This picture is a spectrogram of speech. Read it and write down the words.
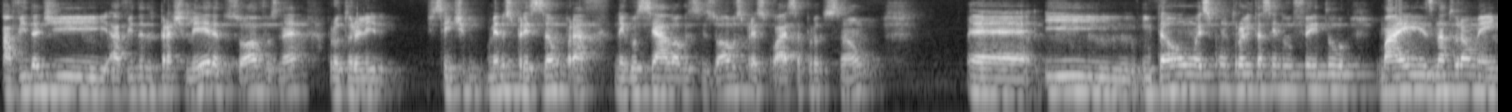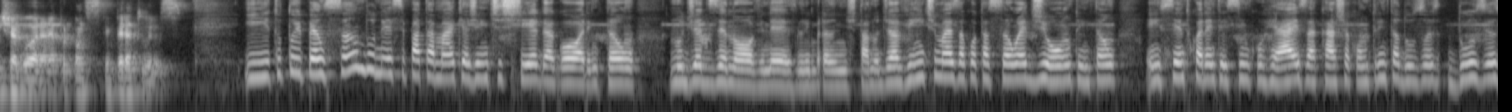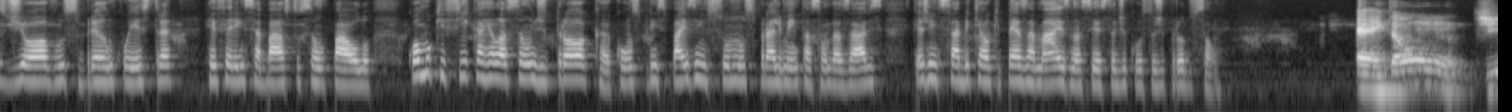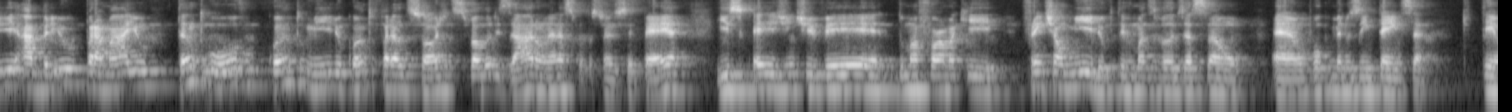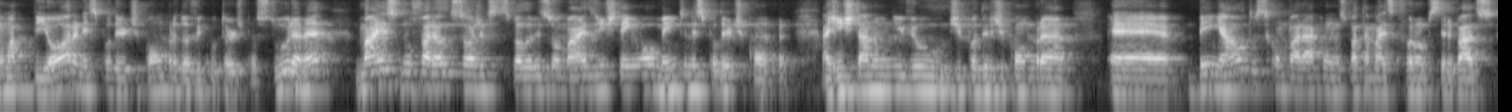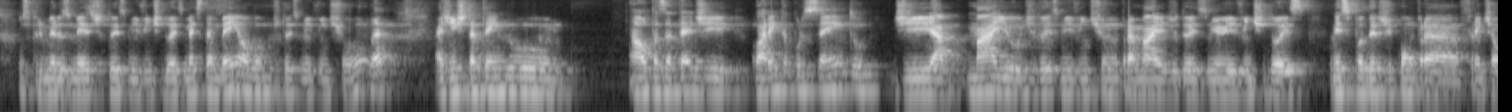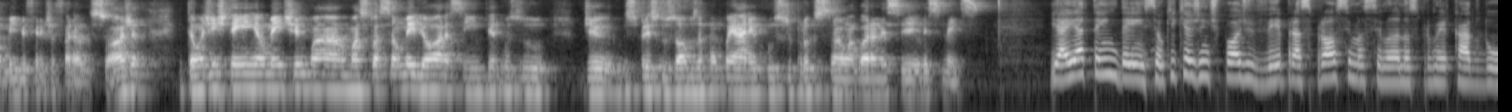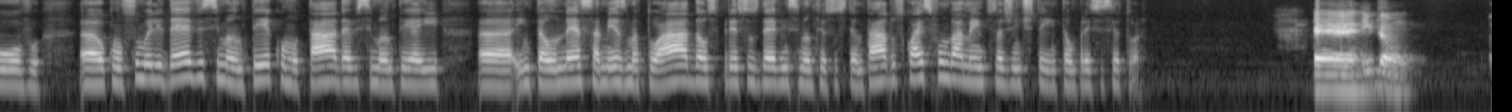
a vida de a vida de prateleira dos ovos, né? O produtor ele sente menos pressão para negociar logo esses ovos para escoar essa produção. É, e então esse controle está sendo feito mais naturalmente agora, né, por conta das temperaturas. E Tutu, e pensando nesse patamar que a gente chega agora, então no dia 19, né? Lembrando, a gente está no dia 20, mas a cotação é de ontem. Então, em 145 reais, a caixa com 30 dúzias, dúzias de ovos branco extra referência Basto São Paulo. Como que fica a relação de troca com os principais insumos para a alimentação das aves, que a gente sabe que é o que pesa mais na cesta de custos de produção? É, então, de abril para maio, tanto o ovo, quanto o milho, quanto o farelo de soja desvalorizaram né, nas cotações do CPEA. Isso a gente vê de uma forma que, frente ao milho, que teve uma desvalorização é, um pouco menos intensa, tem uma piora nesse poder de compra do avicultor de postura, né? Mas no farelo de soja que se desvalorizou mais, a gente tem um aumento nesse poder de compra. A gente está num nível de poder de compra é, bem alto se comparar com os patamares que foram observados nos primeiros meses de 2022, mas também ao longo de 2021, né? A gente está tendo altas até de 40% de maio de 2021 para maio de 2022 nesse poder de compra frente ao milho frente ao farelo de soja. Então a gente tem realmente uma, uma situação melhor assim em termos do, de, dos preços dos ovos acompanharem o custo de produção agora nesse, nesse mês. E aí a tendência, o que, que a gente pode ver para as próximas semanas para o mercado do ovo? Uh, o consumo ele deve se manter como está, deve se manter aí, uh, então, nessa mesma toada, os preços devem se manter sustentados. Quais fundamentos a gente tem, então, para esse setor? É, então,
